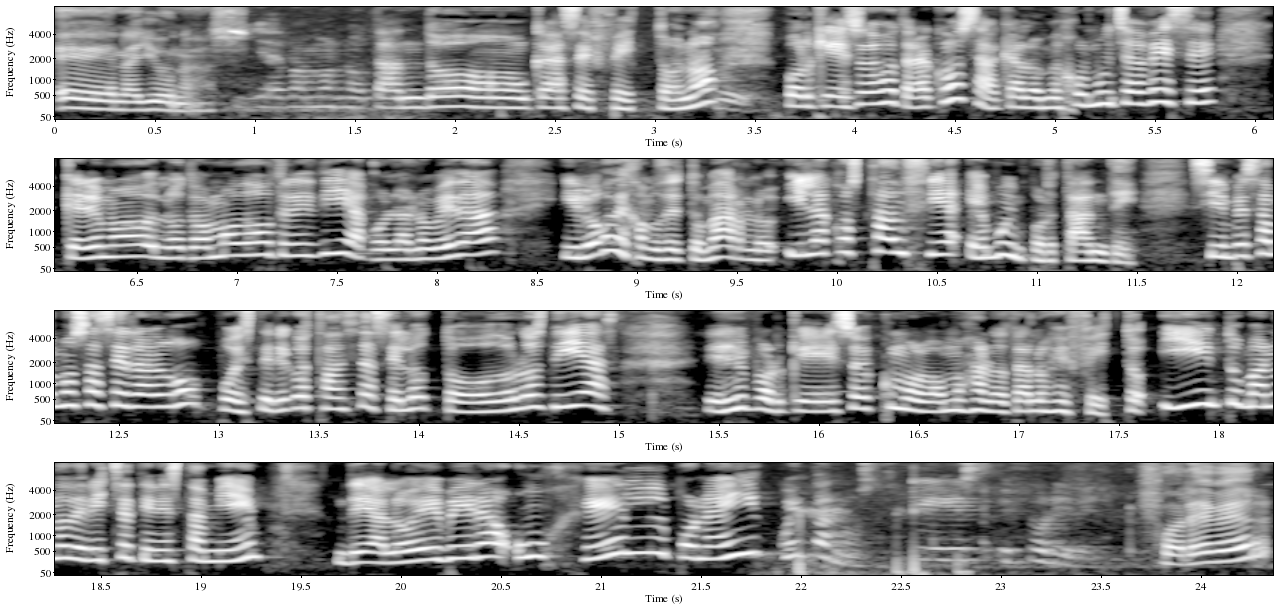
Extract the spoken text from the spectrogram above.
en ayunas. Ya vamos notando que hace efecto, ¿no? Porque eso es otra cosa, que a lo mejor muchas veces queremos lo tomamos dos o tres días con la novedad y luego dejamos de tomarlo. Y la constancia es muy importante. Si empezamos a hacer algo, pues tener constancia, hacerlo todos los días, ¿eh? porque eso es como vamos a notar los efectos. Y en tu mano derecha tienes también de aloe vera un gel, pone ahí, cuéntanos, ¿qué es Forever? Forever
